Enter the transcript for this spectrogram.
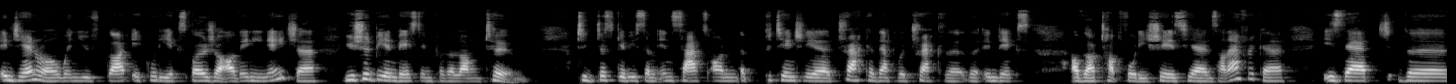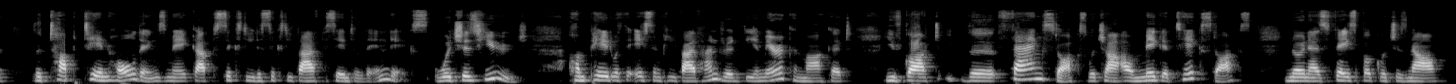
in general, when you've got equity exposure of any nature, you should be investing for the long term. To just give you some insights on a, potentially a tracker that would track the, the index of our top 40 shares here in South Africa is that the the top 10 holdings make up 60 to 65% of the index, which is huge. Compared with the S&P 500, the American market, you've got the FANG stocks, which are our mega tech stocks, known as Facebook, which is now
